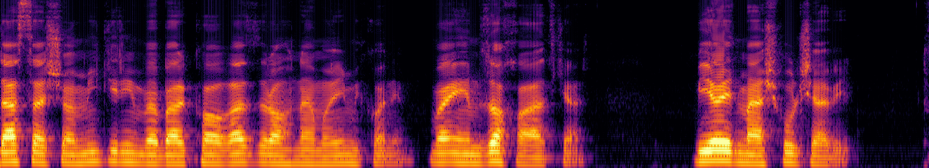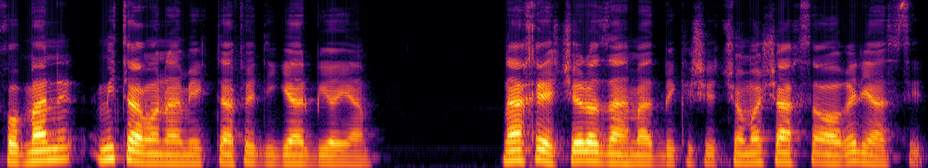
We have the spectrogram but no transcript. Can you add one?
دستش را می‌گیریم و بر کاغذ راهنمایی می‌کنیم و امضا خواهد کرد. بیایید مشغول شوید. خب من می توانم یک دفعه دیگر بیایم. نه چرا زحمت بکشید؟ شما شخص عاقلی هستید.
